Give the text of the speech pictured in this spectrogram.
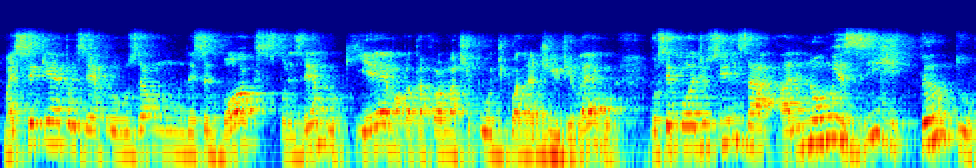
Mas você quer, por exemplo, usar um The Sandbox, por exemplo, que é uma plataforma tipo de quadradinho de Lego, você pode utilizar. Ali não exige tanto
